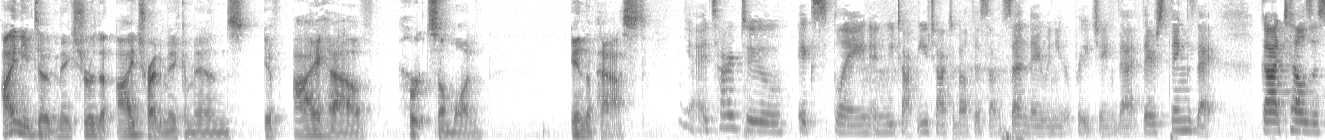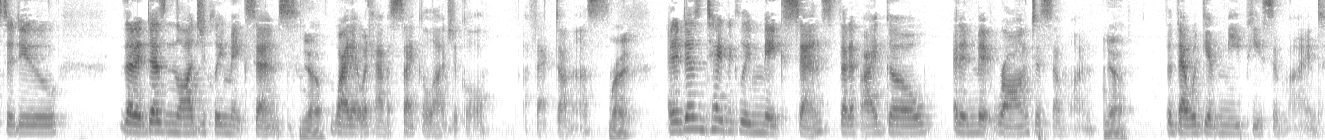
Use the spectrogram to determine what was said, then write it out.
I need to make sure that I try to make amends if I have hurt someone in the past. Yeah, it's hard to explain, and we talked. You talked about this on Sunday when you were preaching that there's things that God tells us to do that it doesn't logically make sense. Yeah. Why that would have a psychological effect on us, Right. And it doesn't technically make sense that if I go and admit wrong to someone, Yeah, that that would give me peace of mind,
